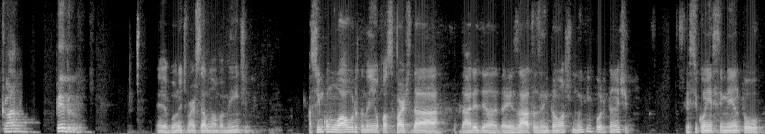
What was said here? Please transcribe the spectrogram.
Claro. Pedro. É, boa noite, Marcelo, novamente. Assim como o Álvaro também, eu faço parte da, da área da, da exatas, então acho muito importante esse conhecimento,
